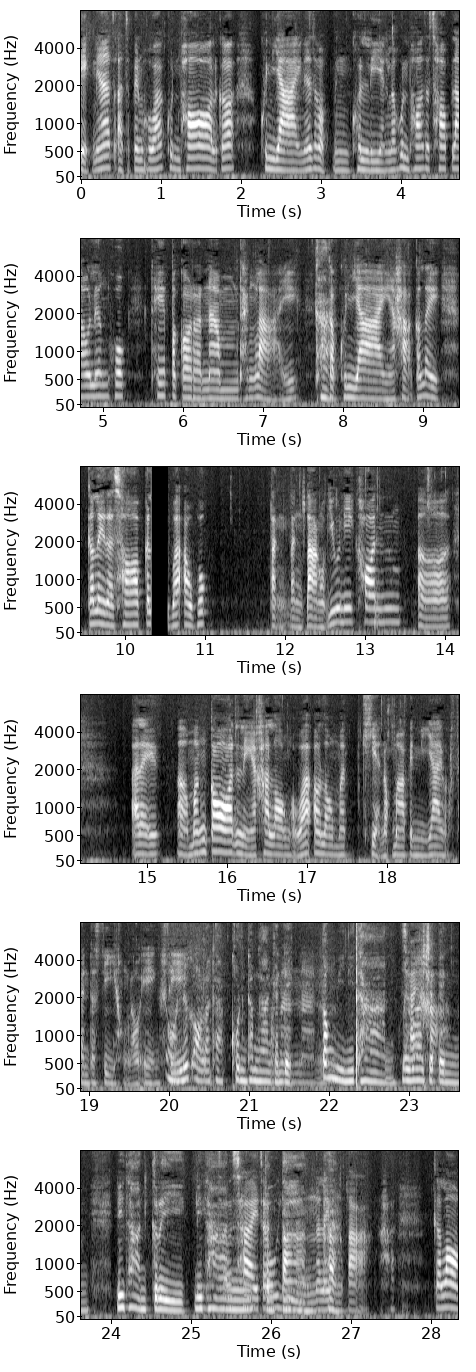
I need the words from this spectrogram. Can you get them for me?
ด็กๆเนี่ยอาจจะเป็นเพราะว่าคุณพ่อแล้วก็คุณยายเนี่ยจะแบบเป็นคนเลี้ยง แล้วคุณพ่อจะชอบเล่าเรื่องพวกเทพประกรณำทั้งหลายค่ะกับคุณยายเนี่ยค่ะก็เลยก็เลยจะชอบก็เลยว่าเอาพวกต่างต่างๆแบบยูนิคอนเอ่อ อะไรเอ่อมังกรอะไรอย่างเงี้ยค่ะลองแบบว่าเอาลองมาเขียนออกมาเป็นนิยายแบบแฟนตาซีของเราเองอ๋สิอนึกออกแล้วครับคนทำงานกับเด็กประมาณนั้นต้องมีนิทาน ไม่ใช่ว่าค่ะจะเป็นนิทานกรีก นิทานเจ้าชายเจ้าหญิต่างงๆอะไรค่ะต่างๆค่ะก็ลอง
